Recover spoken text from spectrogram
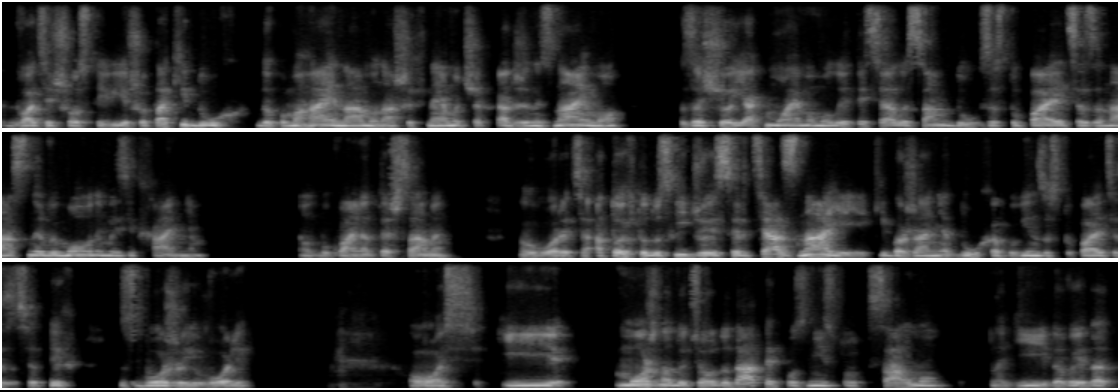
26 вірш. Отак і Дух допомагає нам у наших немочах, адже не знаємо, за що і як маємо молитися, але сам Дух заступається за нас невимовними зітханням. От буквально те ж саме говориться. А той, хто досліджує серця, знає, які бажання духа, бо він заступається за святих з Божої волі. Ось і можна до цього додати по змісту псалму надії Давида,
